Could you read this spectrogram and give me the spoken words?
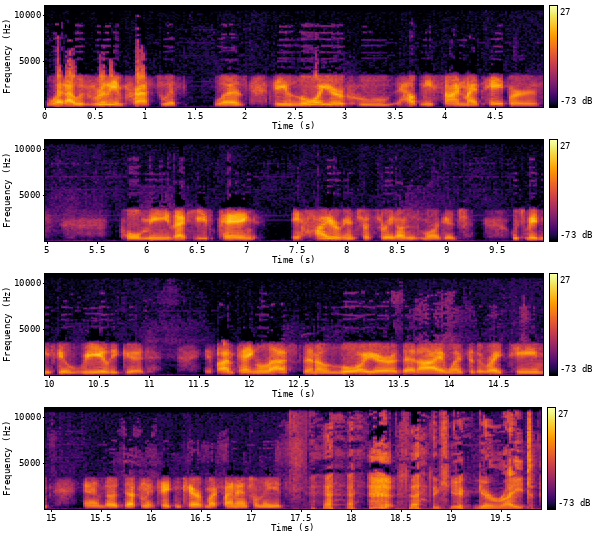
what I was really impressed with was the lawyer who helped me sign my papers told me that he's paying a higher interest rate on his mortgage, which made me feel really good. If I'm paying less than a lawyer, then I went to the right team and they're definitely taking care of my financial needs. You're right.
